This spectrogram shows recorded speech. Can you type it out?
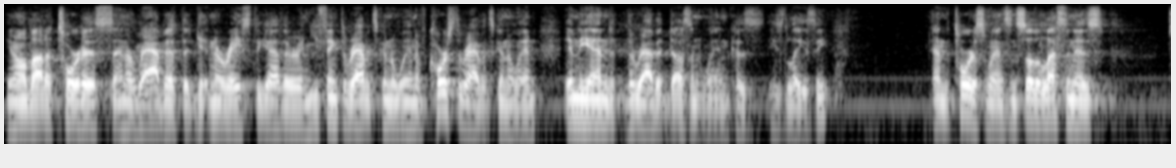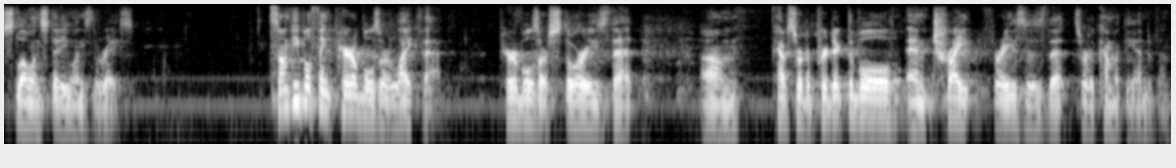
you know, about a tortoise and a rabbit that get in a race together, and you think the rabbit's going to win. Of course, the rabbit's going to win. In the end, the rabbit doesn't win because he's lazy, and the tortoise wins. And so the lesson is slow and steady wins the race. Some people think parables are like that. Parables are stories that um, have sort of predictable and trite phrases that sort of come at the end of them,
